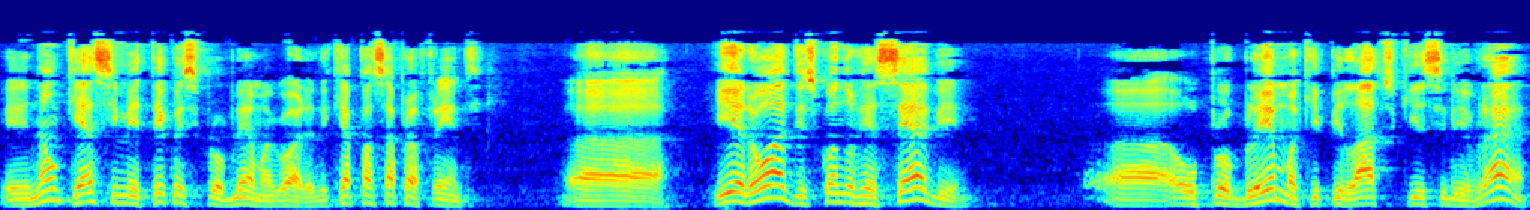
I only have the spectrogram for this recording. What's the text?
ele não quer se meter com esse problema agora, ele quer passar para frente. Uh, e Herodes, quando recebe uh, o problema que Pilatos quis se livrar,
